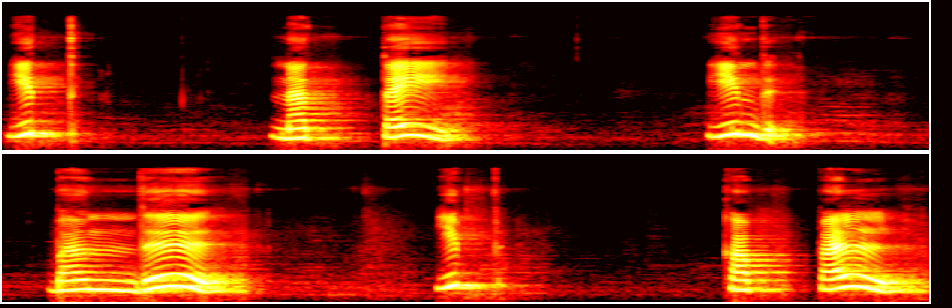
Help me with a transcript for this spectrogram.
இத் நத்தை. இந்த் பந்து. இப் பல்.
